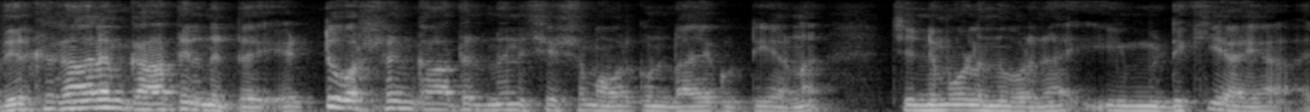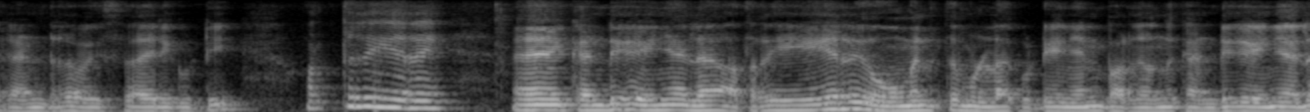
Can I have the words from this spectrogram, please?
ദീർഘകാലം കാത്തിരുന്നിട്ട് എട്ട് വർഷം കാത്തിരുന്നതിന് ശേഷം അവർക്കുണ്ടായ കുട്ടിയാണ് ചിന്നുമോൾ എന്ന് പറഞ്ഞാൽ ഈ മിടുക്കിയായ രണ്ടര വയസ്സുകാരി കുട്ടി. അത്രയേറെ കണ്ടു കഴിഞ്ഞാൽ അത്രയേറെ ഓമനത്തമുള്ള കുട്ടിയെ ഞാൻ പറഞ്ഞു ഒന്ന് കണ്ടു കഴിഞ്ഞാൽ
